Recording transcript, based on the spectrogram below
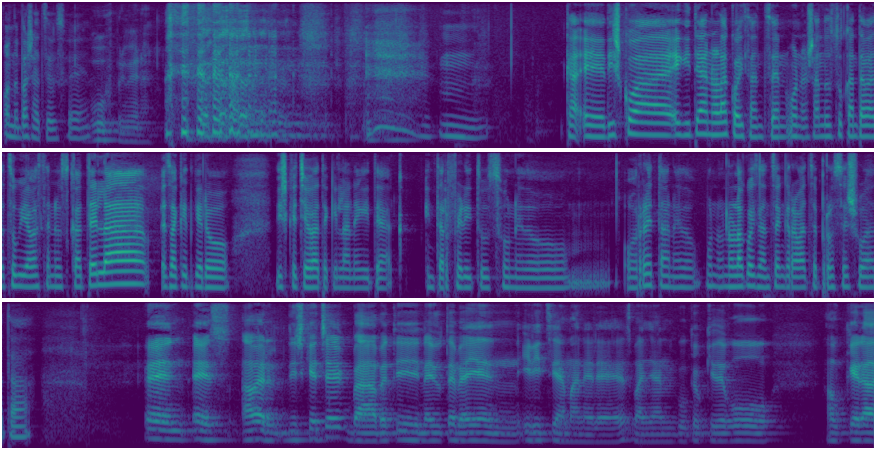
Ondo pasatzeu zu, eh? Uf, primera. Mm, ka, e, diskoa egitea nolakoa izan zen? Bueno, esan duzu kanta batzuk irabazten euskatela, ezakit gero disketxe batekin lan egiteak interferitu zuen edo mm, horretan edo, bueno, nolakoa izan zen grabatze prozesua eta... En, ez, a ber, disketxek ba, beti nahi dute behaien iritzia eman ere, ez? Baina guk eukidegu aukera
